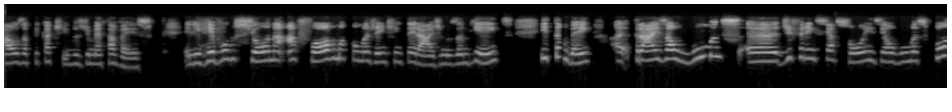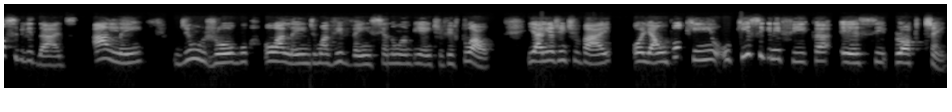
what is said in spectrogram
aos aplicativos de metaverso. Ele revoluciona a forma como a gente interage nos ambientes e também uh, traz algumas uh, diferenciações e algumas possibilidades além de um jogo ou além de uma vivência num ambiente virtual. E aí a gente vai olhar um pouquinho o que significa esse blockchain,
